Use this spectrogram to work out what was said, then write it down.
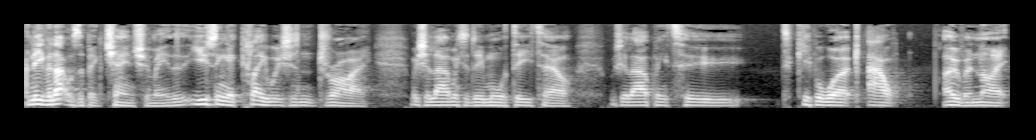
And even that was a big change for me. Using a clay which isn't dry, which allowed me to do more detail, which allowed me to, to keep a work out overnight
